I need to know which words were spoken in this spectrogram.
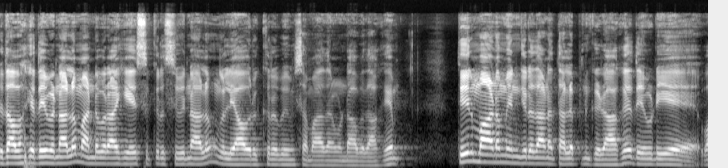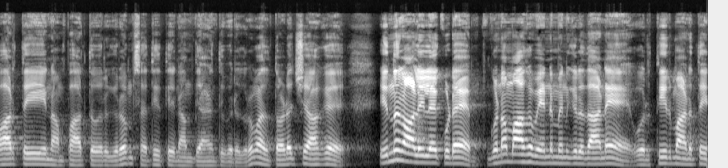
பிதாவாகிய தேவனாலும் ஆண்டவராகிய இயேசு கிறிஸ்துவினாலும் உங்கள் யாவரு கிருபையும் சமாதானம் உண்டாவதாக. தீர்மானம் என்கிறதான தலைப்பின் கீழாக தேவனுடைய வார்த்தையை நாம் பார்த்து வருகிறோம் சத்தியத்தை நாம் தியானித்து வருகிறோம். அது தொடர்ச்சியாக இந்த நாளிலே கூட குணமாக வேண்டும் என்கிறதான ஒரு தீர்மானத்தை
